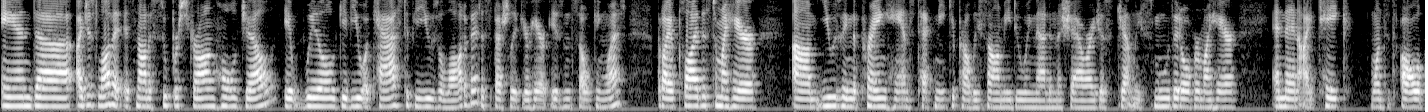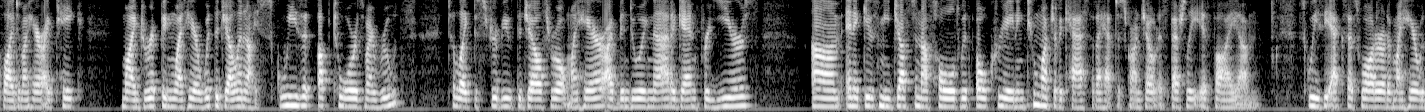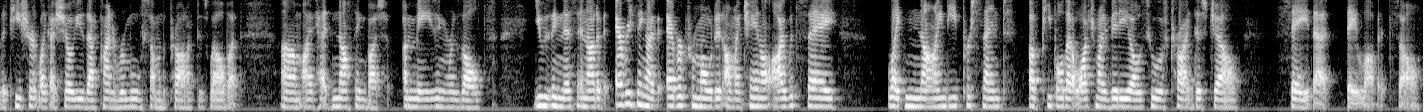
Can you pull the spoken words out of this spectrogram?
And uh, I just love it. It's not a super strong hold gel. It will give you a cast if you use a lot of it, especially if your hair isn't soaking wet. But I apply this to my hair um, using the praying hands technique. You probably saw me doing that in the shower. I just gently smooth it over my hair. And then I take, once it's all applied to my hair, I take my dripping wet hair with the gel in and I squeeze it up towards my roots to like distribute the gel throughout my hair. I've been doing that again for years. Um, and it gives me just enough hold without creating too much of a cast that I have to scrunch out, especially if I um, squeeze the excess water out of my hair with a t-shirt like I show you. That kind of removes some of the product as well. But um, I've had nothing but amazing results using this. And out of everything I've ever promoted on my channel, I would say like 90% of people that watch my videos who have tried this gel say that they love it. So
